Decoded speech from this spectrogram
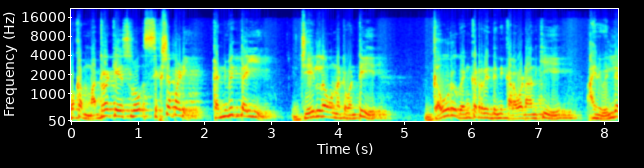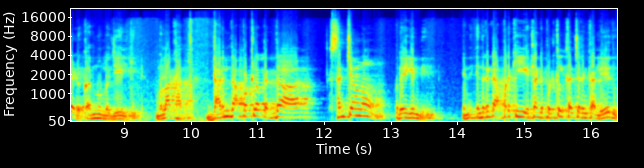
ఒక మర్డర్ కేసులో శిక్షపడి కన్విక్ట్ అయ్యి జైల్లో ఉన్నటువంటి గౌరు వెంకటరెడ్డిని కలవడానికి ఆయన వెళ్ళాడు కర్నూలులో జైలుకి. ములాఖాత్. దాని మీద అప్పట్లో పెద్ద సంచలనం రేగింది. ఎందుకంటే అప్పటికి ఇట్లాంటి పొలిటికల్ కల్చర్ ఇంకా లేదు.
